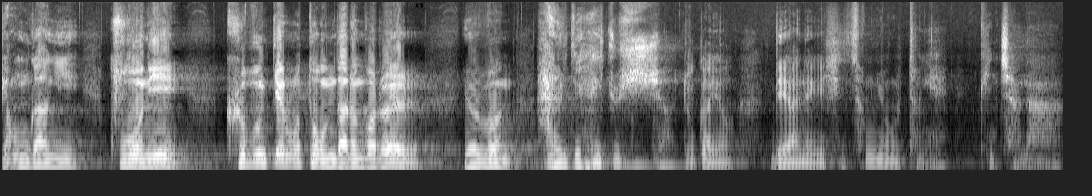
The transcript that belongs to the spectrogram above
영광이, 구원이 그분께로부터 온다는 것을 여러분 알게 해 주시죠. 누가요? 내 안에 계신 성령을 통해. 괜찮아.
